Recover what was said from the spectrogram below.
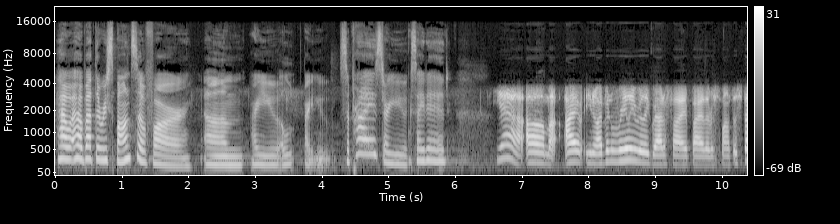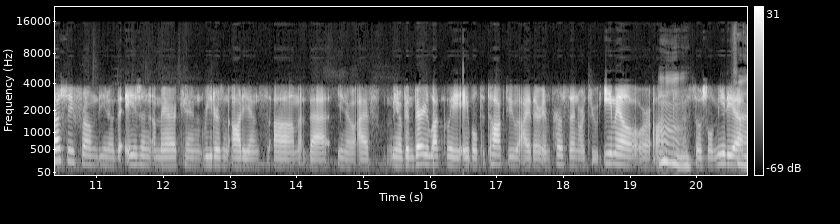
How how about the response so far? Um, are you are you surprised? Are you excited? Yeah, um, I you know I've been really really gratified by the response, especially from you know the Asian American readers and audience um, that you know I've you know been very luckily able to talk to either in person or through email or on you know, Mm. social media.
